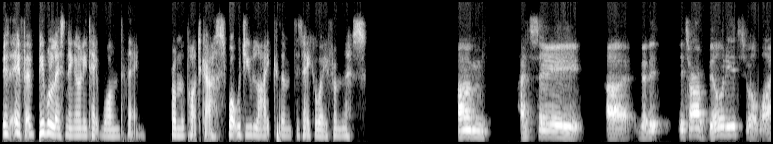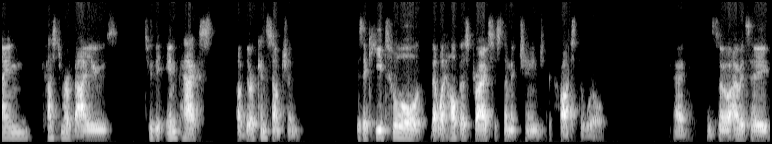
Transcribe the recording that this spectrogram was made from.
if, if people listening only take one thing from the podcast, what would you like them to take away from this? Um, I'd say uh, that it, it's our ability to align customer values to the impacts of their consumption is a key tool that will help us drive systemic change across the world. Okay. And so I would say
